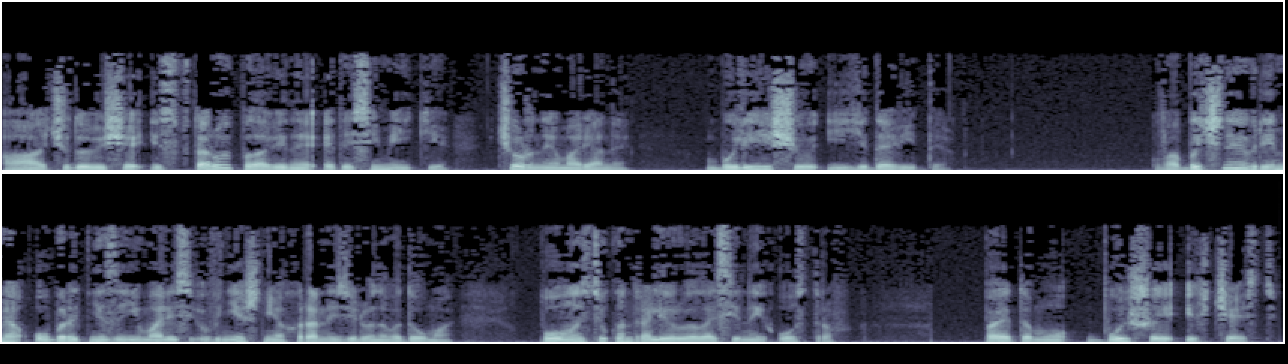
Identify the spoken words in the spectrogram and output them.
А чудовища из второй половины этой семейки — черные моряны, были еще и ядовиты. В обычное время оборотни занимались внешней охраной Зеленого дома, полностью контролируя Лосиный остров. Поэтому большая их часть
